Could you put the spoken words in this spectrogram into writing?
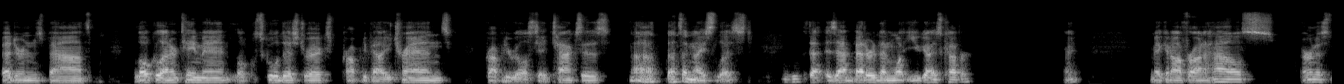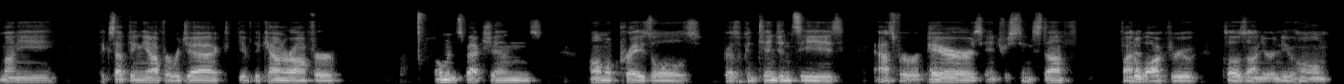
bedrooms, baths, local entertainment, local school districts, property value trends, property real estate taxes. Uh, that's a nice list. Mm-hmm. Is that, is that better than what you guys cover? Right? Make an offer on a house, earnest money, accepting the offer, reject, give the counter offer, home inspections, home appraisals, appraisal contingencies, ask for repairs, interesting stuff, final walkthrough, close on your new home,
